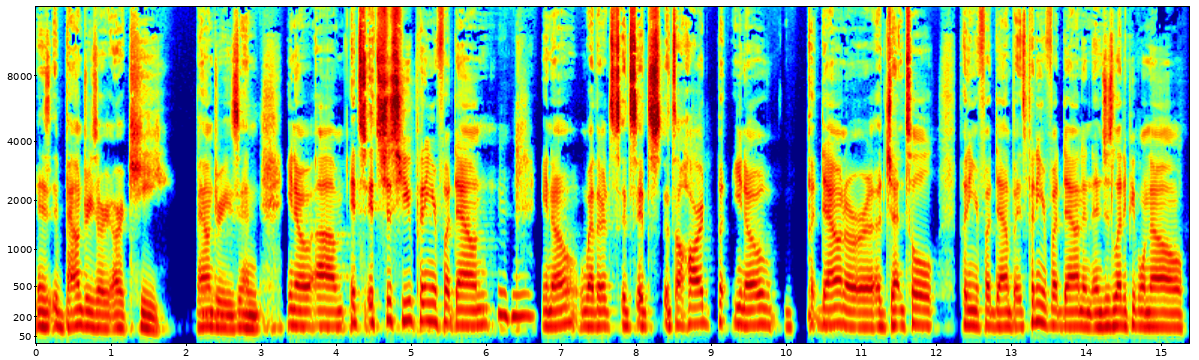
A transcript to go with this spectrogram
is boundaries are are key. Boundaries, and you know, um, it's it's just you putting your foot down. Mhm. You know, whether it's it's it's it's a hard put, you know, put down or a gentle putting your foot down, but it's putting your foot down and, and just letting people know,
